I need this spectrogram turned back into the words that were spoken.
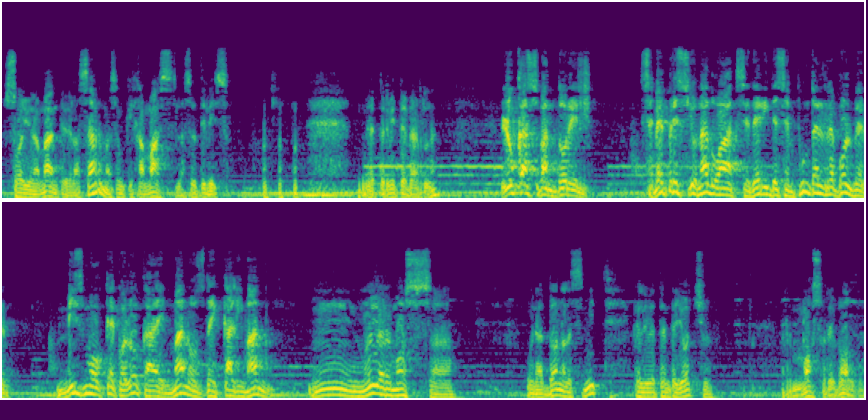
Soy un amante de las armas, aunque jamás las utilizo. ¿Me permite verla? Lucas Van Doren se ve presionado a acceder y desenfunda el revólver, mismo que coloca en manos de Calimán. Mm, muy hermosa. Una Donald Smith, calibre 38. Hermoso revólver.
